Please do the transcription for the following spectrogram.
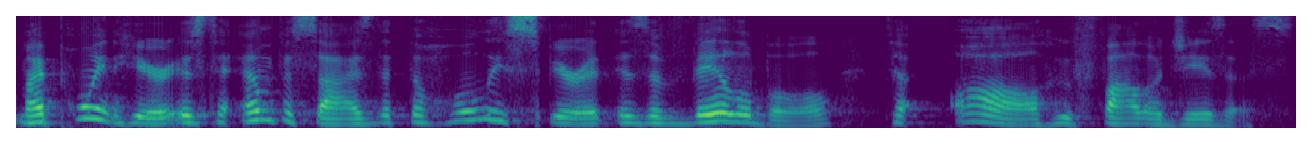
My point here is to emphasize that the Holy Spirit is available to all who follow Jesus.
